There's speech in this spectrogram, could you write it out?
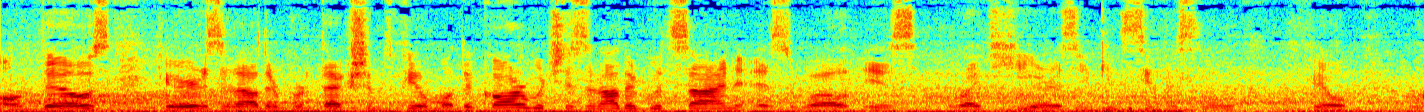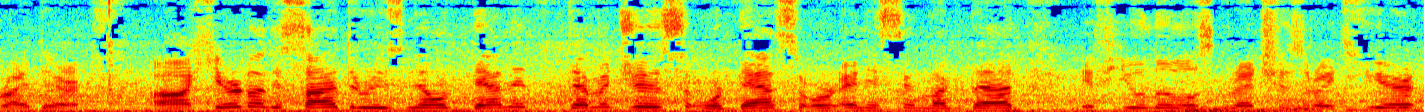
on those. Here's another protection film on the car which is another good sign as well as right here as you can see this little film right there. Uh, here on the side there is no damages or dents or anything like that a few little scratches right here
